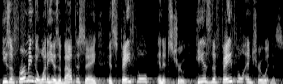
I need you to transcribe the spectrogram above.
he's affirming that what he is about to say is faithful and it's true. He is the faithful and true witness.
